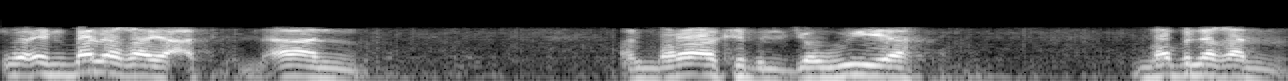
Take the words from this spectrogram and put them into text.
وإن بلغ الآن المراكب الجوية مبلغا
